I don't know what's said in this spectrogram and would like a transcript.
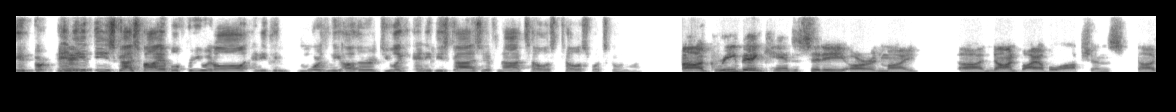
it, are mm-hmm. any of these guys viable for you at all? Anything more than the other? Do you like any of these guys? And if not, tell us tell us what's going on. Uh, Green Bay and Kansas City are in my uh, non-viable options. Uh,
